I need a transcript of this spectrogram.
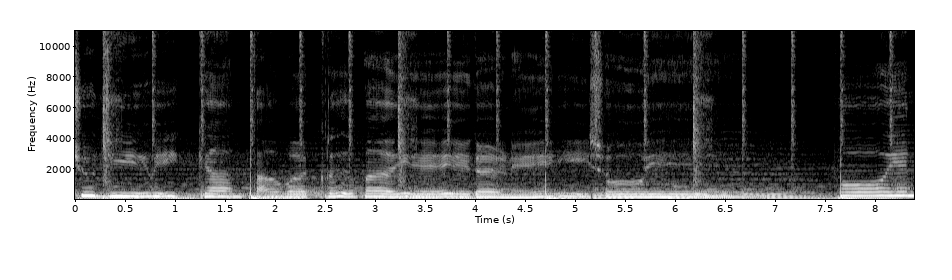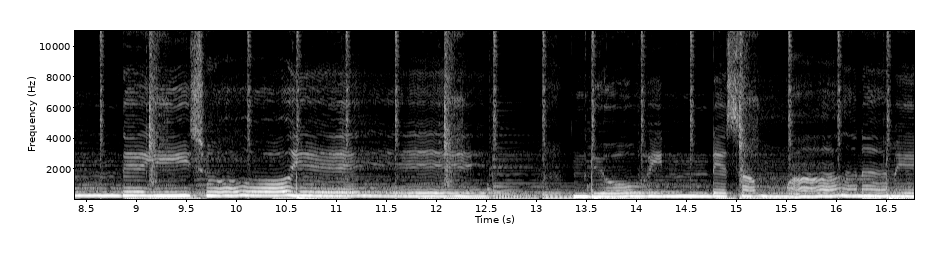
സ്നേഹിച്ചു ജീവിക്കാൻ തവ കൃപയേ ഗണേശോയേ. ഓ എന്റെ ഈശോയേ ദ്യോവിന്റെ സമ്മാനമേ.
